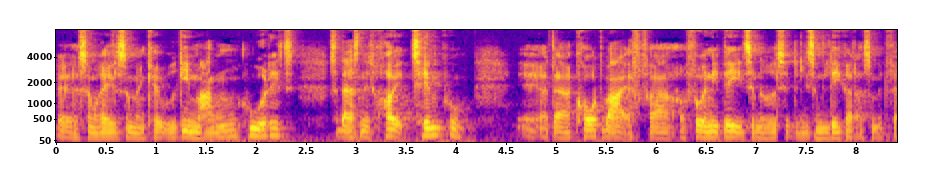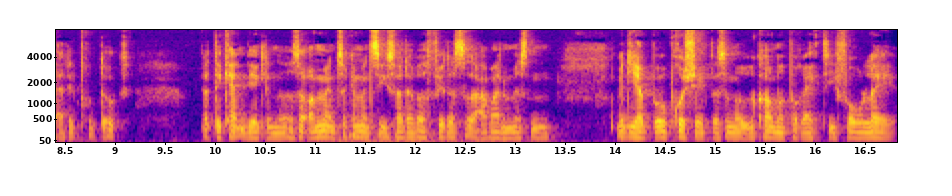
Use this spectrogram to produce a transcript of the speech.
øh, som regel, så man kan udgive mange hurtigt, så der er sådan et højt tempo, øh, og der er kort vej fra at få en idé til noget, til det ligesom ligger der som et færdigt produkt at det kan virkelig noget. Så omvendt, så kan man sige, så har det været fedt at sidde og arbejde med, sådan, med de her bogprojekter, som er udkommet på rigtige forlag.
